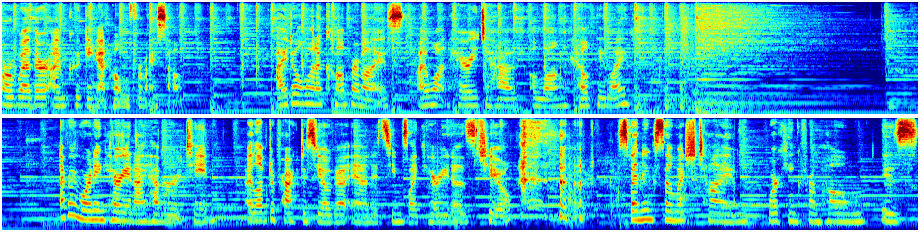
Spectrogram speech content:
or whether I'm cooking at home for myself. I don't want to compromise. I want Harry to have a long, healthy life. Every morning, Harry and I have a routine. I love to practice yoga and it seems like Harry does too. Spending so much time working from home is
